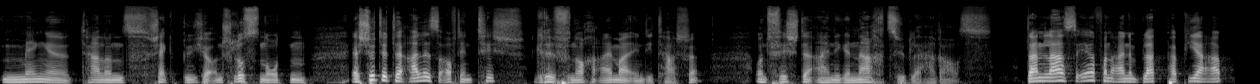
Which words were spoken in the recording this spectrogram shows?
Menge Talons, Scheckbücher und Schlussnoten. Er schüttete alles auf den Tisch, griff noch einmal in die Tasche und fischte einige Nachzügler heraus. Dann las er von einem Blatt Papier ab,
